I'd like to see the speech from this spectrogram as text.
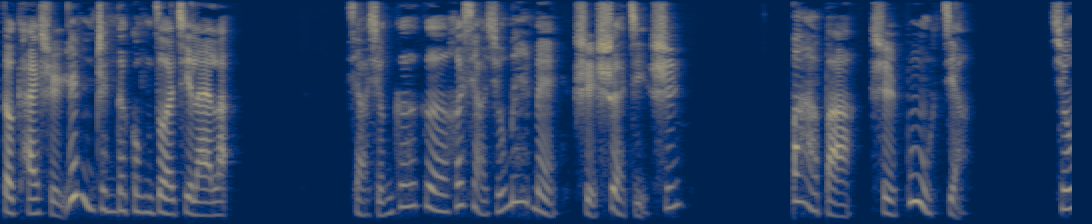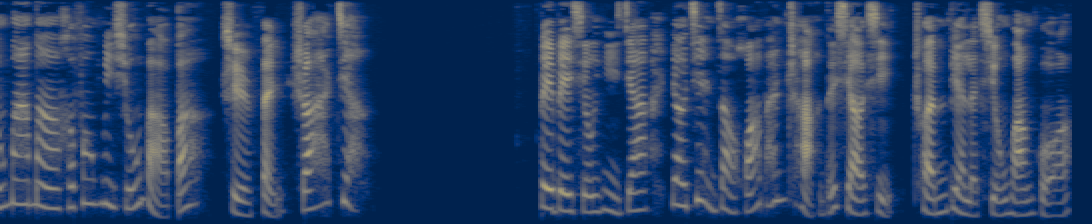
都开始认真的工作起来了。小熊哥哥和小熊妹妹是设计师，爸爸是木匠，熊妈妈和蜂蜜熊宝宝是粉刷匠。贝贝熊一家要建造滑板场的消息传遍了熊王国。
